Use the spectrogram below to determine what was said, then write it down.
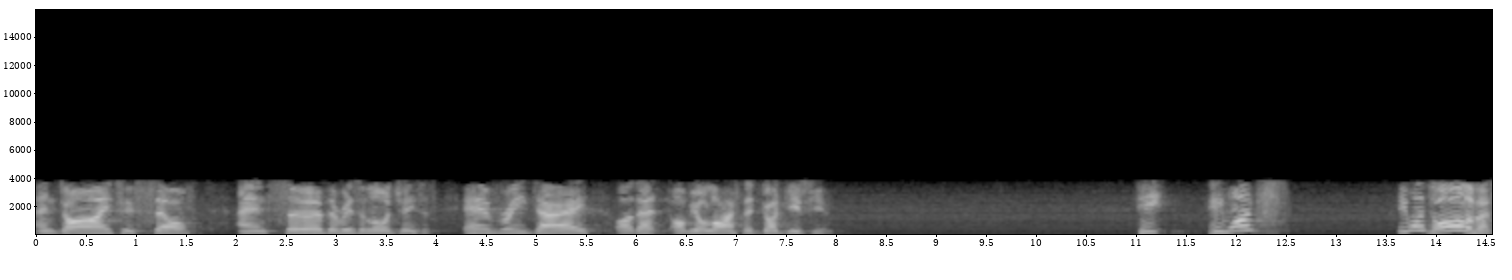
and die to self and serve the risen Lord Jesus every day of, that, of your life that God gives you. He, he wants, he wants all of us.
